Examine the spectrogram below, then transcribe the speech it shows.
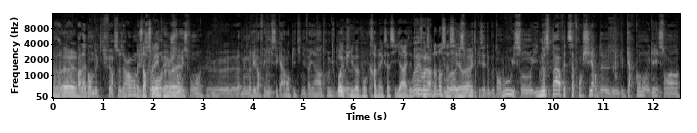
par- ouais. par la bande de Kiefer Sutherland. Ils sont harcelés, justement, quoi, ouais. ils se font, euh, même River Phoenix, c'est carrément piétiné. Enfin, il y a un truc. De, Ouais, et puis il va pour cramer avec sa cigarette et Ouais, tout. Voilà. non, non, ça euh, c'est. ils sont maîtrisés de bout en bout. Ils sont, ils n'osent pas en fait s'affranchir de, de, de carcans dans lesquels ils sont. un-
